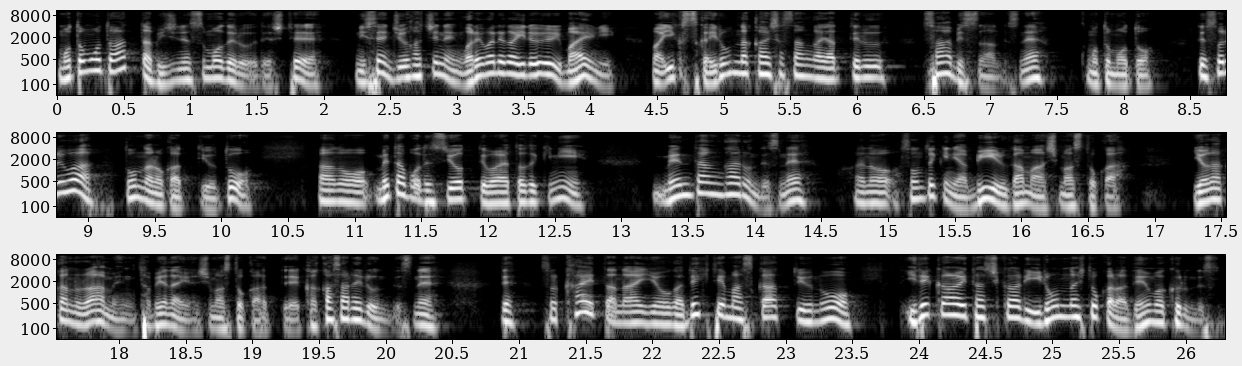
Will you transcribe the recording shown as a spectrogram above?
もともとあったビジネスモデルでして、2018年我々がいるより前に、まあ、いくつかいろんな会社さんがやってるサービスなんですね。もともと。で、それはどんなのかっていうと、あの、メタボですよって言われた時に、面談があるんですね。あの、その時にはビール我慢しますとか、夜中のラーメン食べないようにしますとかって書かされるんですね。で、それ書いた内容ができてますかっていうのを入れ替わり立ち替わりいろんな人から電話来るんです。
